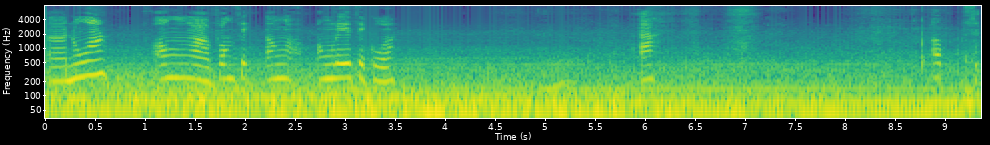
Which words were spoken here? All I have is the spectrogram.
เอ่อนัวองฟองเซององเลเสกัว 不行。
